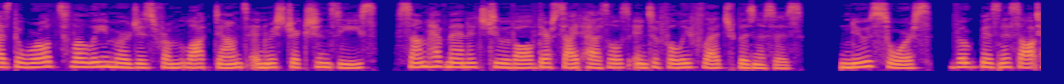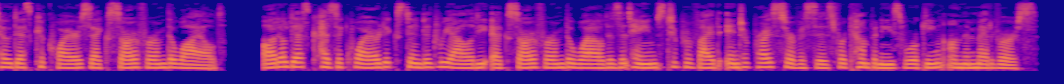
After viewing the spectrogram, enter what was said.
As the world slowly emerges from lockdowns and restrictions ease, some have managed to evolve their side hustles into fully fledged businesses. News source Vogue Business Autodesk acquires XR firm The Wild. Autodesk has acquired extended reality XR firm The Wild as it aims to provide enterprise services for companies working on the metaverse.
